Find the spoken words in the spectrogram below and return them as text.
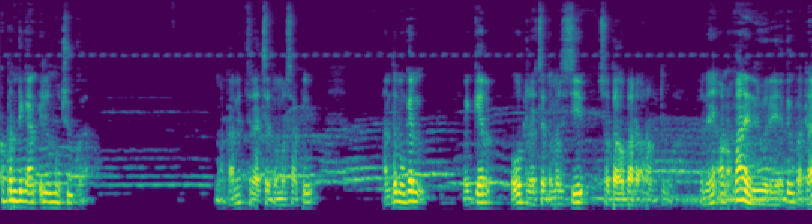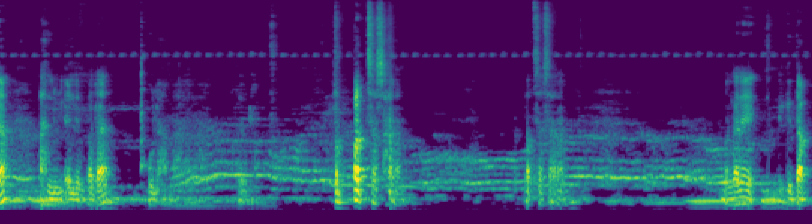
kepentingan ilmu juga. Makanya derajat nomor satu, nanti mungkin mikir, oh derajat nomor satu saudara pada orang tua. Sebenarnya orang mana di luar itu pada ahlul ilm, pada ulama. Tepat sasaran. Tepat sasaran. Makanya di kitab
